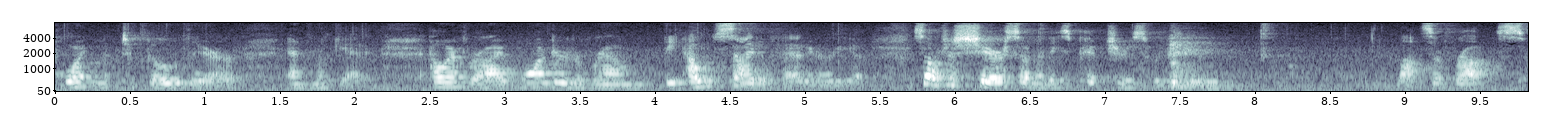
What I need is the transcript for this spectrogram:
appointment to go there and look at it. However, I wandered around the outside of that area. So I'll just share some of these pictures with you. Lots of rocks.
